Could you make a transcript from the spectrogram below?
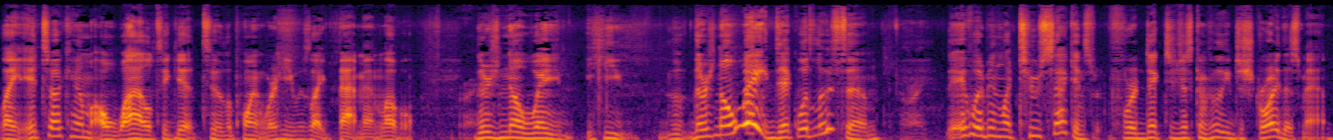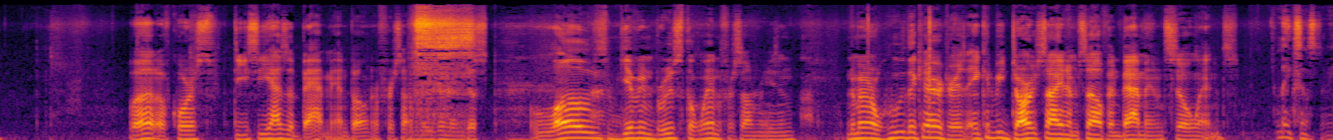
Like it took him a while to get to the point where he was like Batman level. Right. There's no way he. There's no way Dick would lose to him. Right. It would have been like two seconds for Dick to just completely destroy this man. But of course, DC has a Batman boner for some reason and just loves giving Bruce the win for some reason. No matter who the character is, it could be Darkseid himself and Batman still wins. Makes sense to me.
